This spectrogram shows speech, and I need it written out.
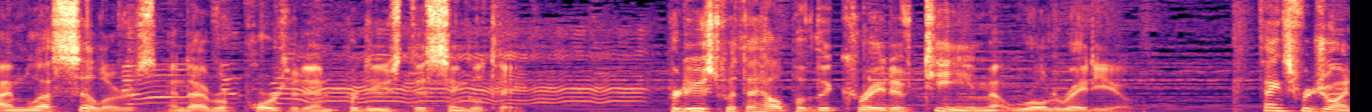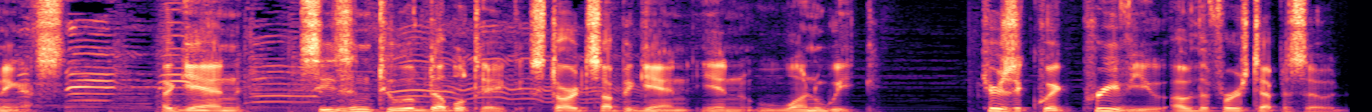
I'm Les Sillers, and I reported and produced this single take. Produced with the help of the creative team at World Radio. Thanks for joining us. Again, season two of Double Take starts up again in one week. Here's a quick preview of the first episode.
